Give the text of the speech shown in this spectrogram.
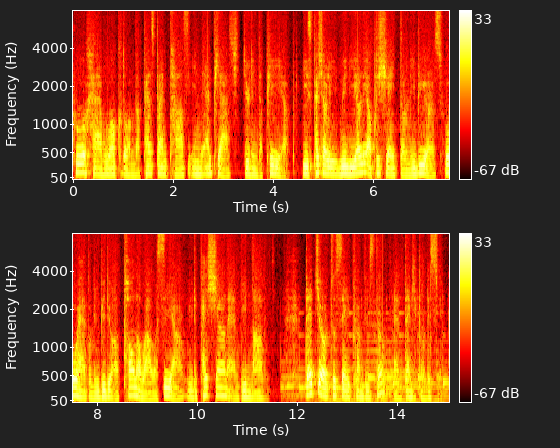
who have worked on the fenced frame task in MPArch during the period. Especially, we really appreciate the reviewers who have reviewed a ton of our CR with passion and deep knowledge. That's all to say from this talk, and thank you for listening.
